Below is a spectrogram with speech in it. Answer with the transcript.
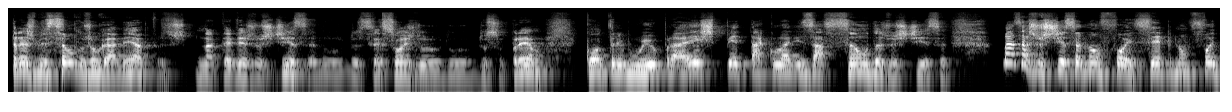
transmissão dos julgamentos na TV Justiça, no, sessões do, do, do Supremo, contribuiu para a espetacularização da justiça. Mas a justiça não foi sempre, não foi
